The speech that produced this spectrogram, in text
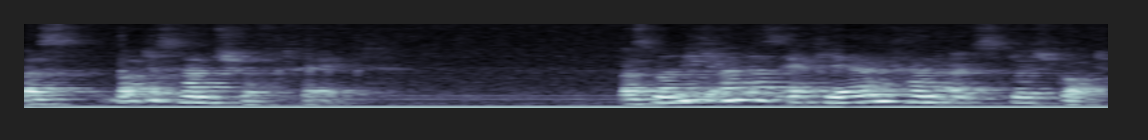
Was Gottes Handschrift trägt, was man nicht anders erklären kann als durch Gott.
